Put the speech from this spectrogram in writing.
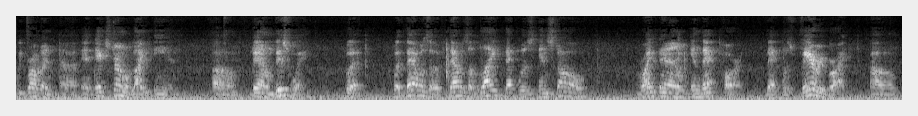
We brought an, uh, an external light in uh, down this way, but but that was a that was a light that was installed right down in that part that was very bright. Um,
